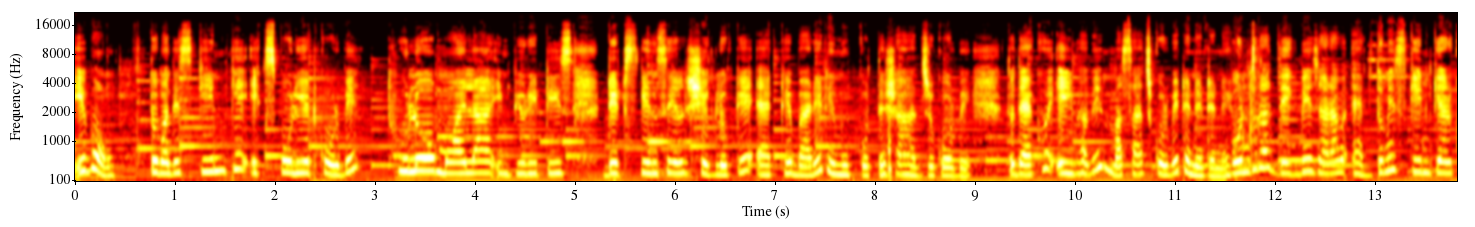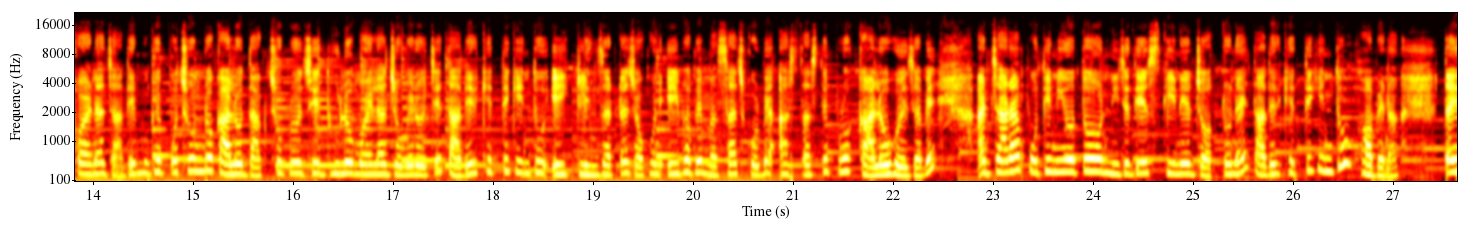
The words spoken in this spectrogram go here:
এবং তোমাদের স্কিনকে এক্সপোলিয়েট করবে। ধুলো ময়লা ইম্পিউরিটিস ডেড স্কিন সেল সেগুলোকে একেবারে রিমুভ করতে সাহায্য করবে। তো দেখো এইভাবে মাসাজ করবে টেনে টেনে। বন্ধুরা দেখবে যারা একদমই স্কিন কেয়ার করে না, যাদের মুখে প্রচণ্ড কালো দাগছোপ রয়েছে, ধুলো, ময়লা জমে রয়েছে, তাদের ক্ষেত্রে কিন্তু এই ক্লিনজারটা যখন এইভাবে মাসাজ করবে, আস্তে আস্তে পুরো কালো হয়ে যাবে। আর যারা প্রতিনিয়ত নিজেদের স্কিনের যত্ন নেয়, তাদের ক্ষেত্রে কিন্তু হবে না। তাই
